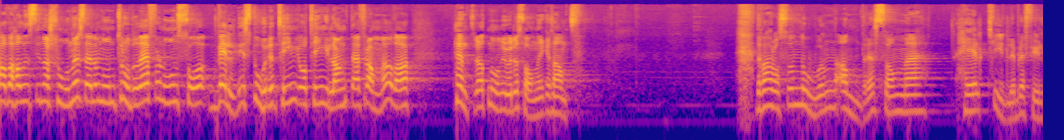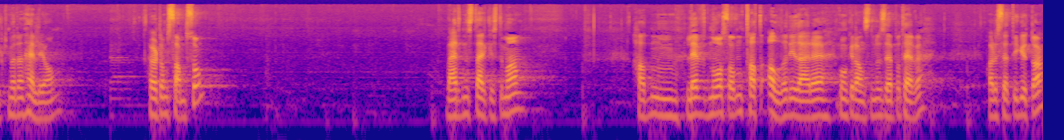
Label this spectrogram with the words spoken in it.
hadde hallusinasjoner, selv om noen trodde det, for noen så veldig store ting og ting langt der framme. Og da hendte det at noen gjorde sånn. ikke sant? Det var også noen andre som eh, helt tydelig ble fylt med Den hellige ånd. Hørt om Samson? Verdens sterkeste mann. Hadde han levd nå, så hadde han tatt alle de der eh, konkurransene du ser på TV. Har du sett de gutta?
